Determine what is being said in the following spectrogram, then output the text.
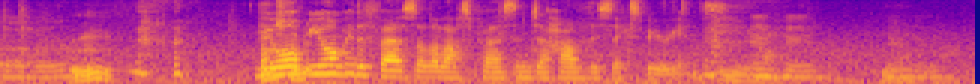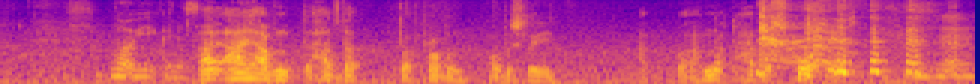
Uh, Mm. You won't you won't be the first or the last person to have this experience. No, mhm. no. What were you going to say? I, I haven't had that, that problem. Obviously, I, well, I've not had a squat yet. Mhm.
